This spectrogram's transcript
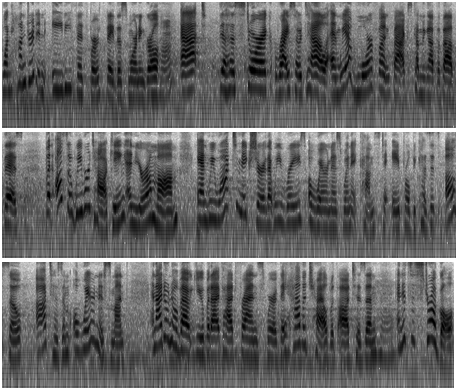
185th birthday this morning, girl, uh-huh. at the historic Rice Hotel. And we have more fun facts coming up about this. But also, we were talking, and you're a mom, and we want to make sure that we raise awareness when it comes to April because it's also Autism Awareness Month. And I don't know about you, but I've had friends where they have a child with autism mm-hmm. and it's a struggle,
